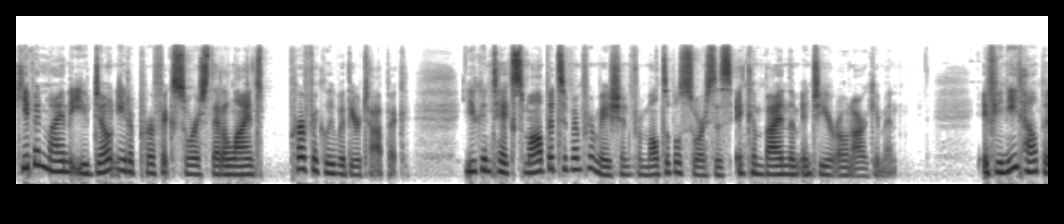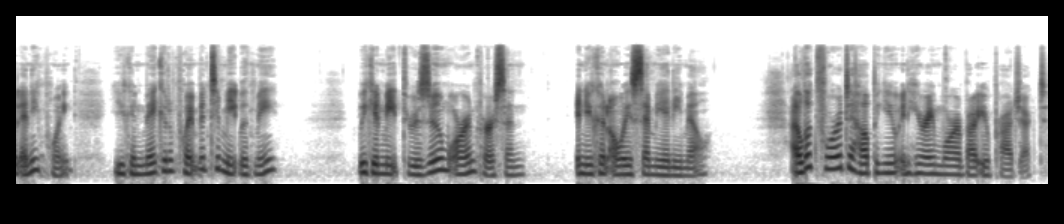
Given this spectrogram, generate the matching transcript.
Keep in mind that you don't need a perfect source that aligns perfectly with your topic. You can take small bits of information from multiple sources and combine them into your own argument. If you need help at any point, you can make an appointment to meet with me. We can meet through Zoom or in person, and you can always send me an email. I look forward to helping you and hearing more about your project.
